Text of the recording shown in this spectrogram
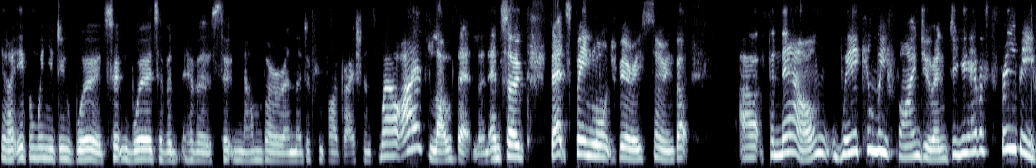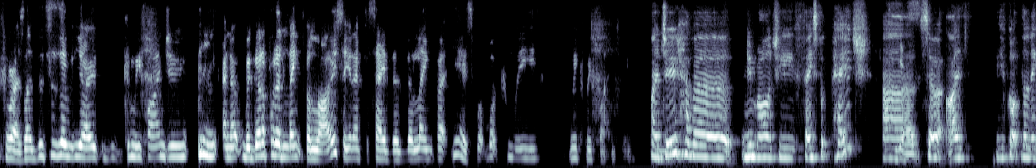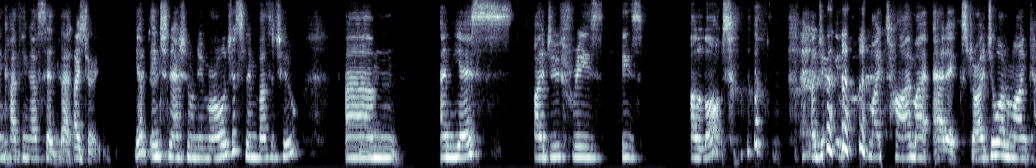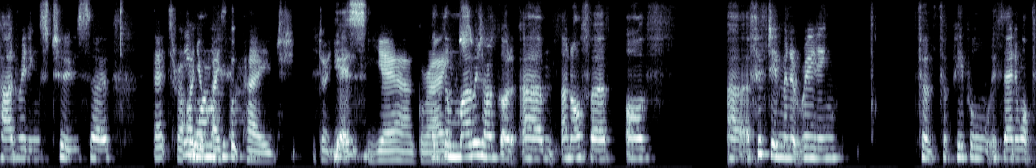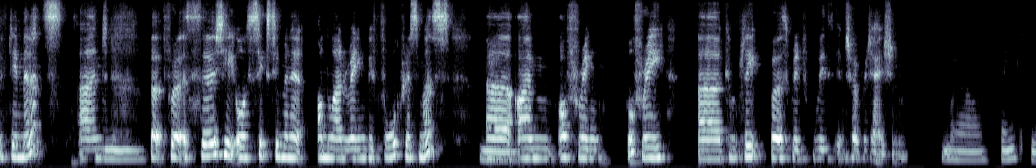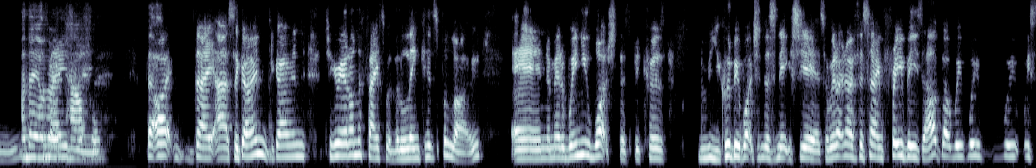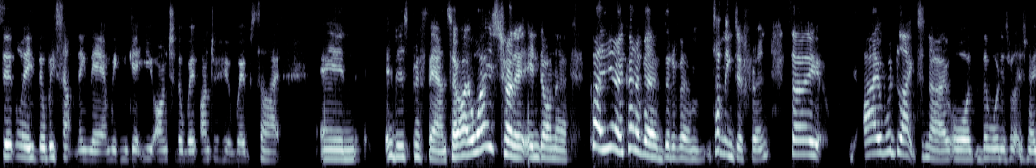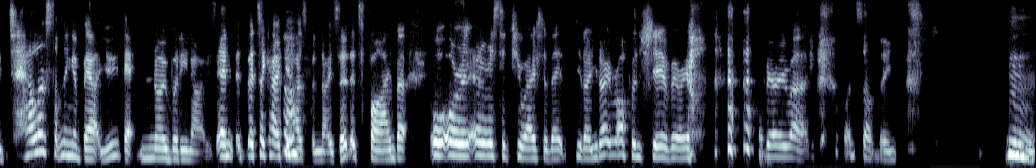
you know, even when you do words, certain words have a have a certain number and the different vibrations. Wow, I love that, Lynn. And so that's being launched very soon. But uh, for now, where can we find you? And do you have a freebie for us? Like this is a you know, can we find you? and uh, we're going to put a link below, so you don't have to say the, the link. But yes, what what can we where can we find you? I do have a numerology Facebook page. Uh, yes. So I you've got the link. I think I sent that. I do. Yep, international numerologist, Lynn Buzzatu. Um, and yes, I do freeze these a lot. I do give my time, I add extra. I do online card readings too. So that's right. On your Facebook page, don't you? Yes. Yeah, great. At the moment, I've got um, an offer of uh, a 15 minute reading for, for people if they only want 15 minutes. And mm. but for a 30 or 60 minute online reading before Christmas, uh, mm. uh, I'm offering for free a complete birth grid with interpretation. Wow, thank you. And they are very powerful. They are, they are. So go and go and check it out on the Facebook. The link is below. And no matter when you watch this, because you could be watching this next year. So we don't know if the same freebies up, but we we we, we certainly there'll be something there and we can get you onto the web onto her website. And it is profound. So i always try to end on a quite you know kind of a bit of a something different. So I would like to know, or the audience would like to know, tell us something about you that nobody knows. And that's okay if your oh. husband knows it, it's fine, but or, or, a, or a situation that you know you don't often share very very much. What's something? Hmm.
